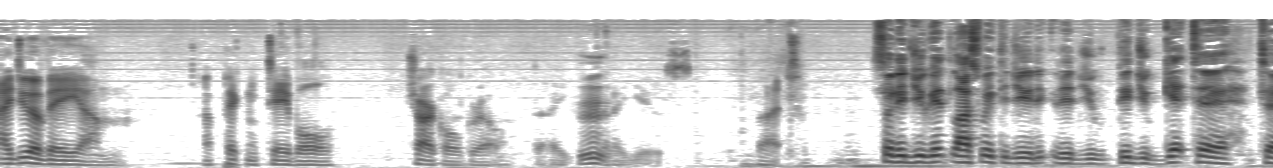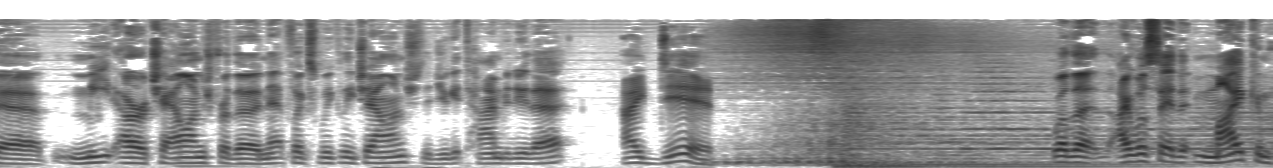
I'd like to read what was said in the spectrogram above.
I do have a um a picnic table charcoal grill that I Hmm. that I use, but So did you get last week? Did you did you did you get to to meet our challenge for the Netflix weekly challenge? Did you get time to do that? I did. Well, the I will say that my com,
